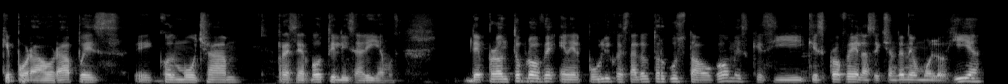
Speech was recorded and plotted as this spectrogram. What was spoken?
que por ahora, pues, eh, con mucha reserva utilizaríamos. De pronto, profe, en el público está el doctor Gustavo Gómez, que sí, que es profe de la sección de neumología,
